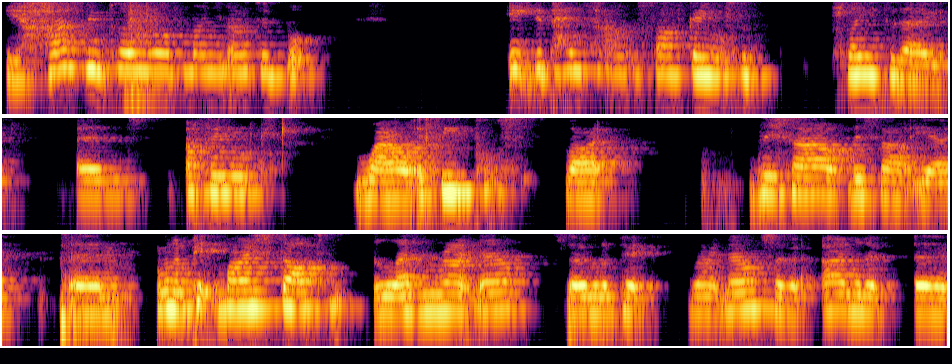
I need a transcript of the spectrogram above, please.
He has been playing well for Man United, but it depends how Southgate wants to play today. And I think, wow, if he puts like this out, this out, yeah. Um, I'm going to pick my starting 11 right now. So I'm going to pick right now. So I'm going to uh,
